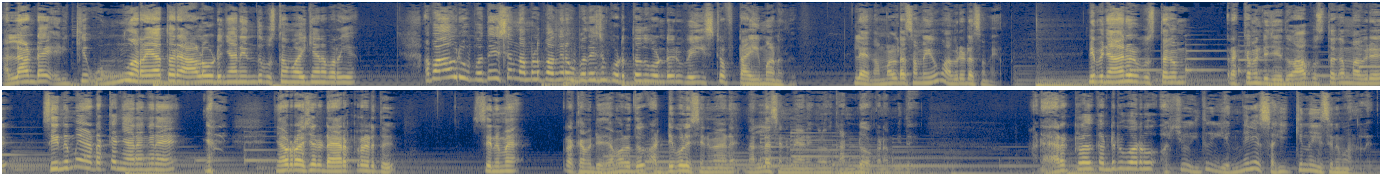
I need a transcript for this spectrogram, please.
അല്ലാണ്ട് എനിക്ക് ഒന്നും അറിയാത്ത ഒരാളോട് ഞാൻ എന്ത് പുസ്തകം വായിക്കാനാണ് പറയുക? അപ്പോൾ ആ ഒരു ഉപദേശം നമ്മളിപ്പോൾ അങ്ങനെ ഉപദേശം കൊടുത്തത് കൊണ്ട് ഒരു വേസ്റ്റ് ഓഫ് ടൈമാണിത് അല്ലേ? നമ്മളുടെ സമയവും അവരുടെ സമയവും. ഇനിയിപ്പോൾ ഞാനൊരു പുസ്തകം റെക്കമെൻഡ് ചെയ്തു. ആ പുസ്തകം അവർ സിനിമയടക്കം ഞാനങ്ങനെ ഞാൻ ഒരു പ്രാവശ്യം ഒരു ഡയറക്ടറെ അടുത്ത് സിനിമ റെക്കമെൻഡ് ചെയ്തു. ഇത് അടിപൊളി സിനിമയാണ്. നല്ല സിനിമയാണ്. നിങ്ങളൊന്ന് കണ്ടു നോക്കണം. ഇത് ഡയറക്ടർ അത് കണ്ടിട്ട് പറഞ്ഞു അയ്യോ ഇത് എങ്ങനെയാണ് സഹിക്കുന്നത് ഈ സിനിമ എന്നുള്ളത്?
